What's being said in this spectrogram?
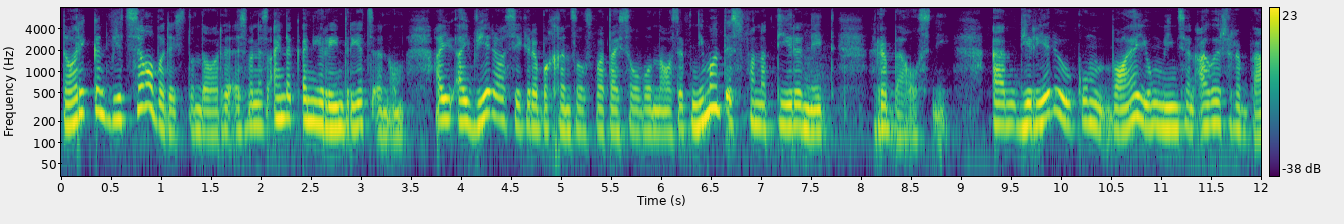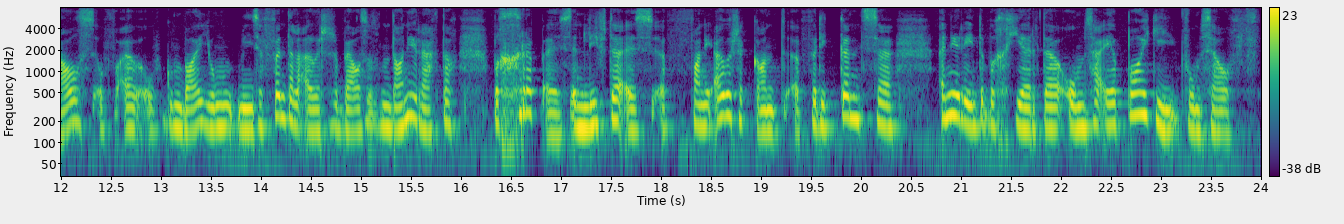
Daardie kind weet self wat die standaarde is want dit is eintlik inherent reeds in hom. Hy hy weet daar sekere beginsels wat hy sal wil nasef. Niemand is van nature net rebels nie. Ehm um, die rede hoekom baie jong mense en ouers rebels of uh, of kom baie jong mense vind hulle ouers rebels is omdat daar nie regtig begrip is en liefde is van die ouers se kant vir die kind se inherente begeerte om sy eie paadjie vir homself jouself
